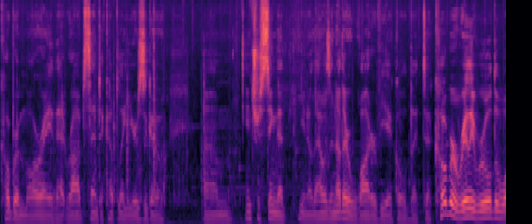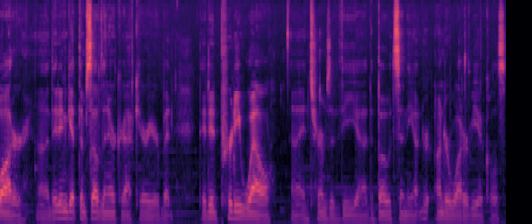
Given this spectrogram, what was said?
Cobra Moray that Rob sent a couple of years ago. Um, interesting that, you know, that was another water vehicle, but uh, Cobra really ruled the water. Uh, they didn't get themselves an aircraft carrier, but they did pretty well uh, in terms of the, uh, the boats and the under, underwater vehicles.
